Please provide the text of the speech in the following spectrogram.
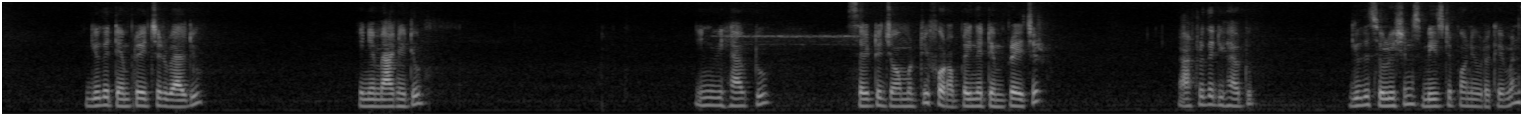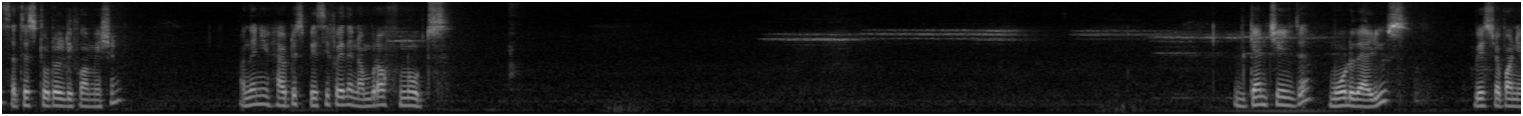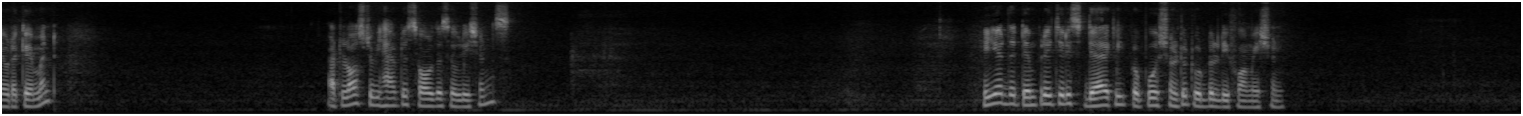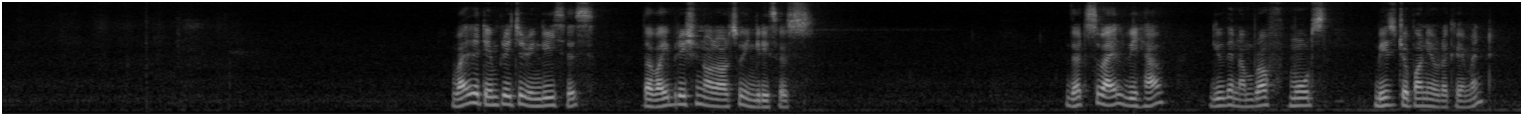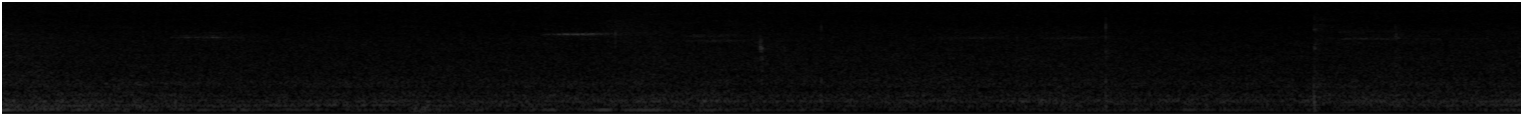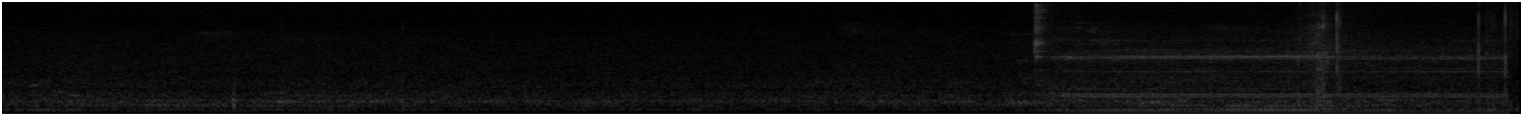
give the temperature value in a magnitude. Then we have to select a geometry for applying the temperature. After that you have to give the solutions based upon your requirements such as total deformation. And then you have to specify the number of modes. We can change the mode values based upon your requirement. At last we have to solve the solutions. Here the temperature is directly proportional to total deformation while the temperature increases the vibration also increases. That's why we have give the number of modes based upon your requirement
